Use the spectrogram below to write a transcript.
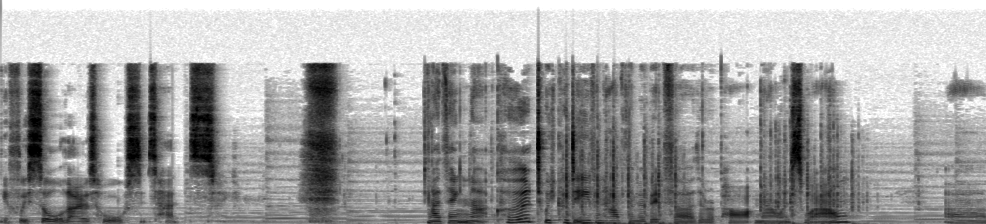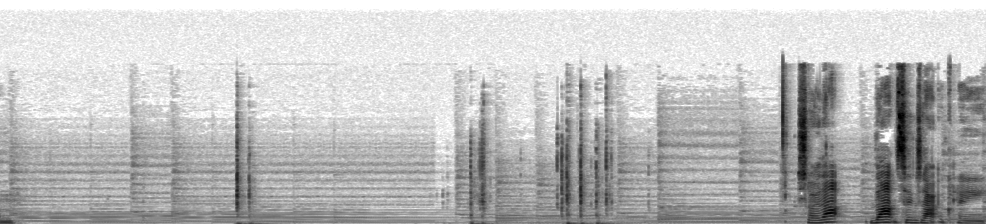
If we saw those horses' heads. I think that could. We could even have them a bit further apart now as well. Um, so that that's exactly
